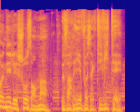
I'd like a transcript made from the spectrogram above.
Prenez les choses en main. Variez vos activités.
